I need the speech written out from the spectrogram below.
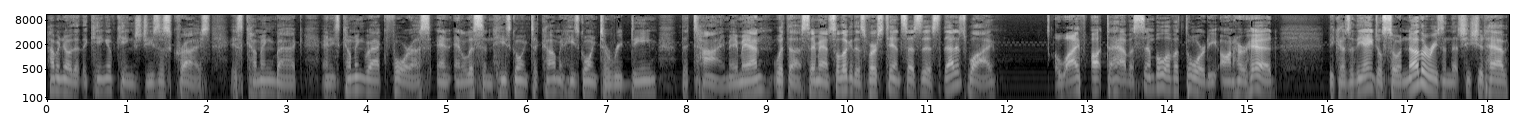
how many know that the king of kings jesus christ is coming back and he's coming back for us and and listen he's going to come and he's going to redeem the time. Amen? With us. Amen. So look at this. Verse 10 says this that is why A wife ought to have a symbol of authority on her head because of the angels. So another reason that she should have,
